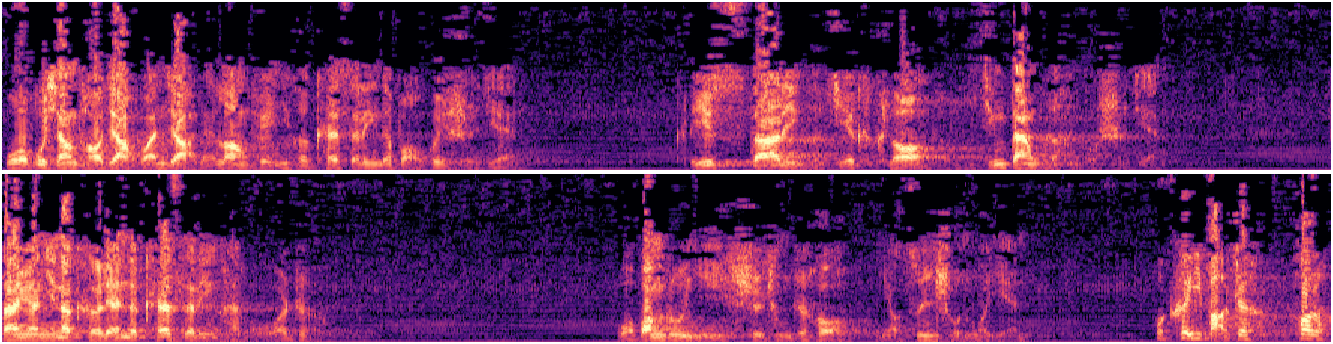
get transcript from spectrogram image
我不想讨价还价来浪费你和凯瑟琳的宝贵时间。克里斯·斯大林和杰克·克劳夫已经耽误了很多时间。但愿你那可怜的凯瑟琳还活着。我帮助你事成之后，你要遵守诺言。我可以保证。好了，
